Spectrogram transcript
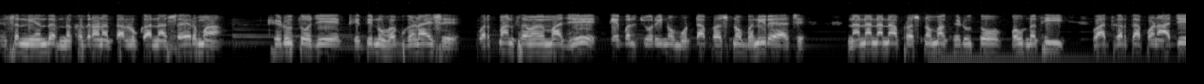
સ્ટેશનની અંદર નખત્રાણા તાલુકાના શહેરમાં ખેડૂતો જે ખેતીનું હબ ગણાય છે, વર્તમાન સમયમાં જે કેબલ ચોરીનો મોટા પ્રશ્નો બની રહ્યા છે. નાના નાના પ્રશ્નોમાં ખેડૂતો બહુ નથી વાત કરતા, પણ આજે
